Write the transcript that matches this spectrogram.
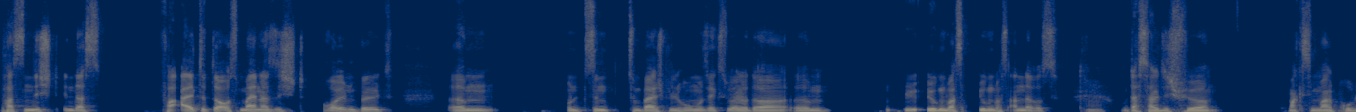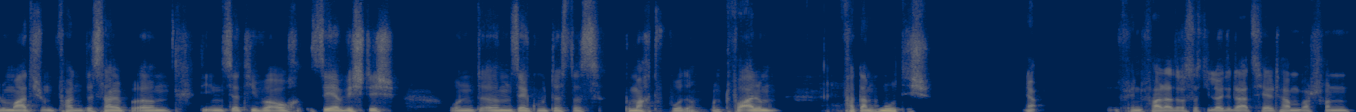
passen nicht in das veraltete, aus meiner Sicht, Rollenbild ähm, und sind zum Beispiel homosexuell oder ähm, irgendwas, irgendwas anderes. Mhm. Und das halte ich für maximal problematisch und fand deshalb ähm, die Initiative auch sehr wichtig und ähm, sehr gut, dass das gemacht wurde. Und vor allem verdammt mutig. Ja, auf jeden Fall. Also das, was die Leute da erzählt haben, war schon,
